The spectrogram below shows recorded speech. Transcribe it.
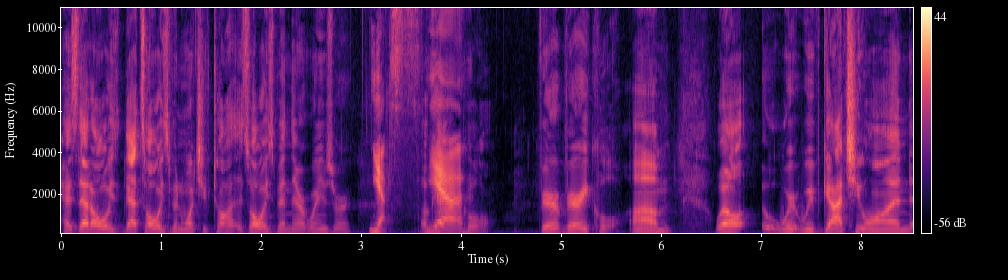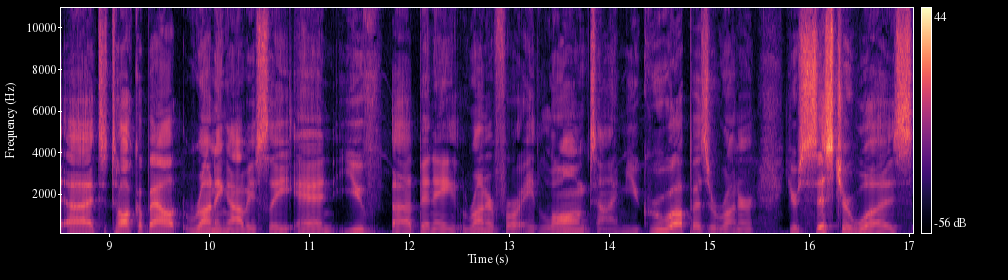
has that always that's always been what you've taught? It's always been there at Williamsburg. Yes. Okay, yeah. cool. Very, very cool. Um, well, we're, we've got you on uh, to talk about running, obviously, and you've uh, been a runner for a long time. You grew up as a runner. Your sister was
